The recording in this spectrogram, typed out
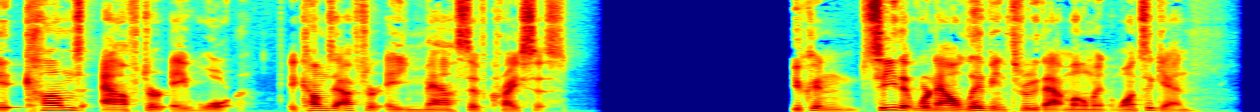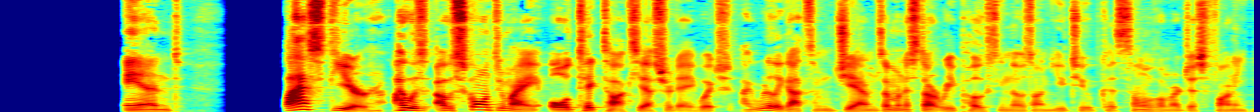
it comes after a war. It comes after a massive crisis. You can see that we're now living through that moment once again. And last year i was i was scrolling through my old tiktoks yesterday which i really got some gems. I'm going to start reposting those on youtube because some of them are just funny.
